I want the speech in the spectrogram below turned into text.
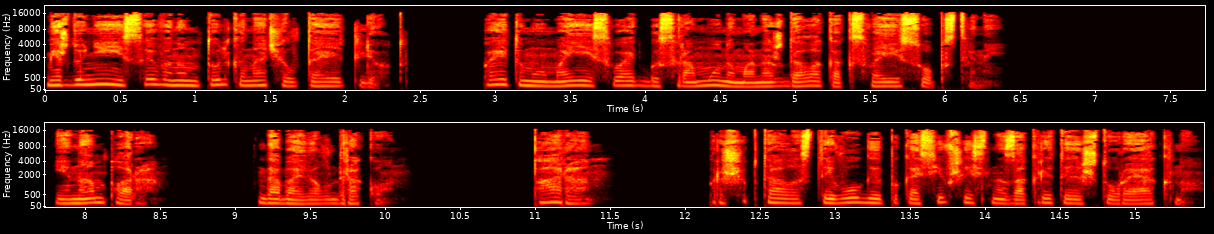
Между ней и Севаном только начал таять лед, поэтому моей свадьбы с Рамоном она ждала как своей собственной. «И нам пора», — добавил дракон. «Пора», — прошептала с тревогой, покосившись на закрытое шторой окно.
